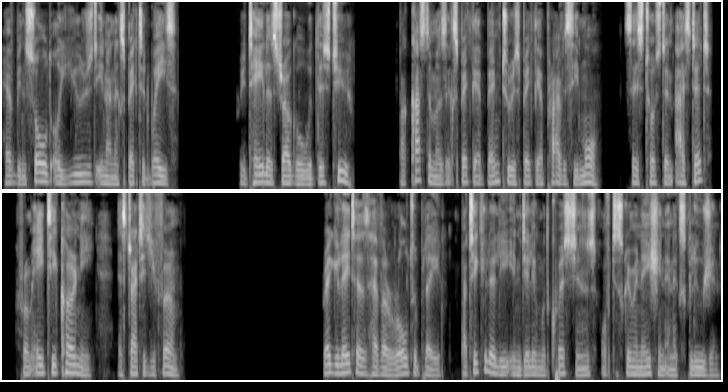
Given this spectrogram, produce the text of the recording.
have been sold or used in unexpected ways. Retailers struggle with this too, but customers expect their bank to respect their privacy more, says Torsten Eistert from AT Kearney, a strategy firm. Regulators have a role to play, particularly in dealing with questions of discrimination and exclusion.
